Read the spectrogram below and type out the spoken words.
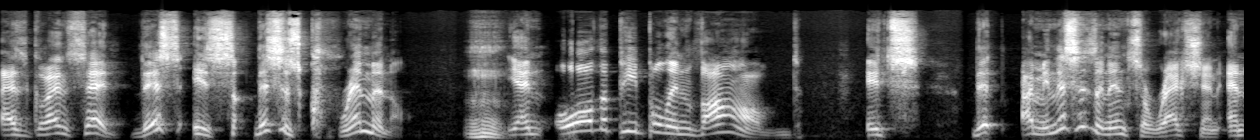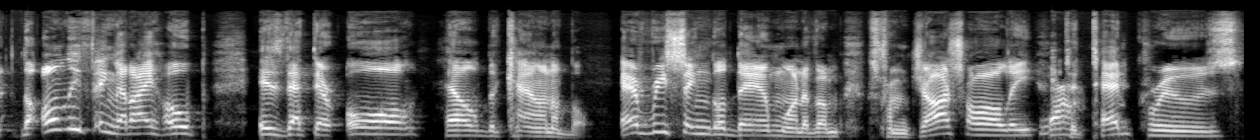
as Glenn said, this is this is criminal, mm-hmm. and all the people involved. It's that I mean, this is an insurrection, and the only thing that I hope is that they're all held accountable. Every single damn one of them, from Josh Hawley yeah. to Ted Cruz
